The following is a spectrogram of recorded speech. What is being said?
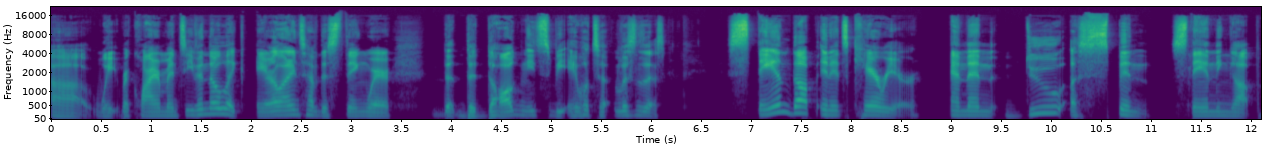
uh, weight requirements. Even though like airlines have this thing where the the dog needs to be able to listen to this, stand up in its carrier and then do a spin standing up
